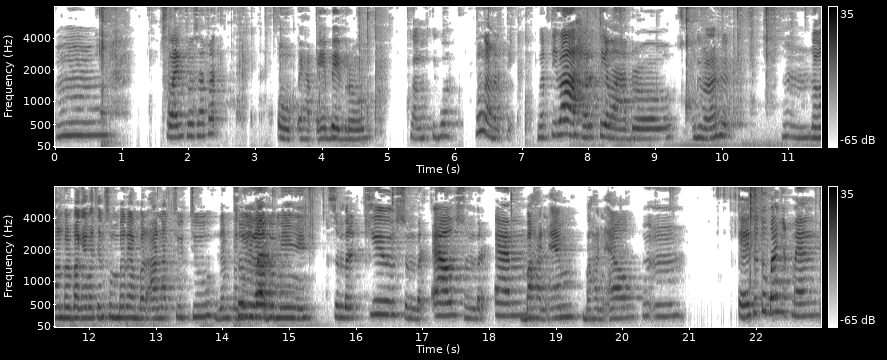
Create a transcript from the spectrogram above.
Hmm, selain filsafat, oh PHPB bro. Nggak ngerti gua. Lu nggak ngerti? Ngerti lah. Ngerti lah bro. Gimana sih? Mm-mm. Dengan berbagai macam sumber yang beranak cucu dan Sumber. bumi ini. Sumber Q, sumber L, sumber M. Bahan M, bahan L, Mm-mm. Kayak itu tuh banyak men.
